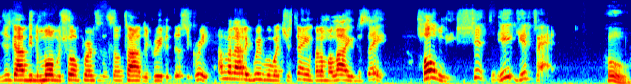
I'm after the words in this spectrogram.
You just gotta be the more mature person and sometimes agree to disagree. I may not agree with what you're saying, but I'm gonna allow you to say it. Holy shit, did he get fat? Who?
